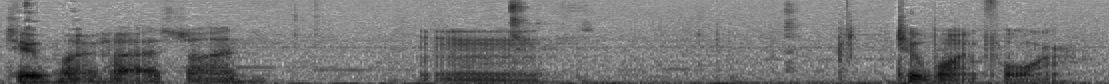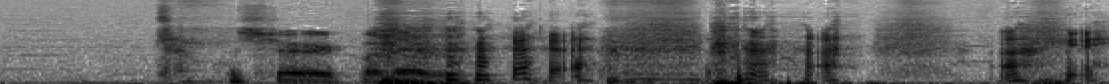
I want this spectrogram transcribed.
Two point five is fine. Mm, two point four. sure, whatever. okay.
